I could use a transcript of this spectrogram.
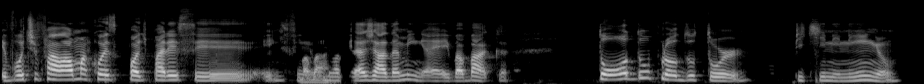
Eu vou te falar uma coisa que pode parecer, enfim, Babaca. uma viajada minha, é, babaca. Todo produtor pequenininho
